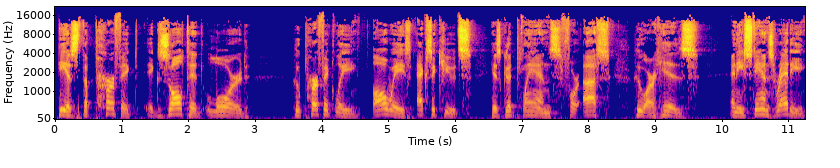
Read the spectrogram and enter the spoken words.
He is the perfect, exalted Lord who perfectly always executes his good plans for us who are his, and he stands ready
